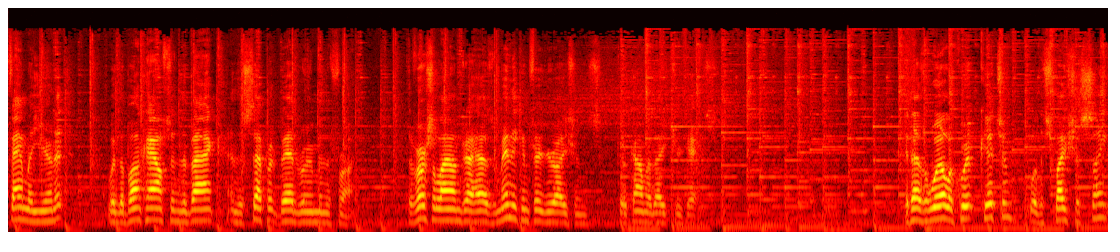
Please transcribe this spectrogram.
family unit with the bunkhouse in the back and the separate bedroom in the front. The Versa Lounger has many configurations to accommodate your guests. It has a well-equipped kitchen with a spacious sink,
